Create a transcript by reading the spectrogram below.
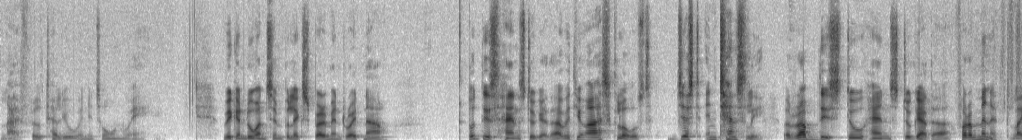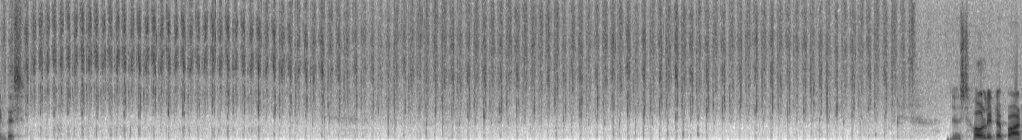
life will tell you in its own way. We can do one simple experiment right now. Put these hands together with your eyes closed, just intensely rub these two hands together for a minute, like this. Just hold it apart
